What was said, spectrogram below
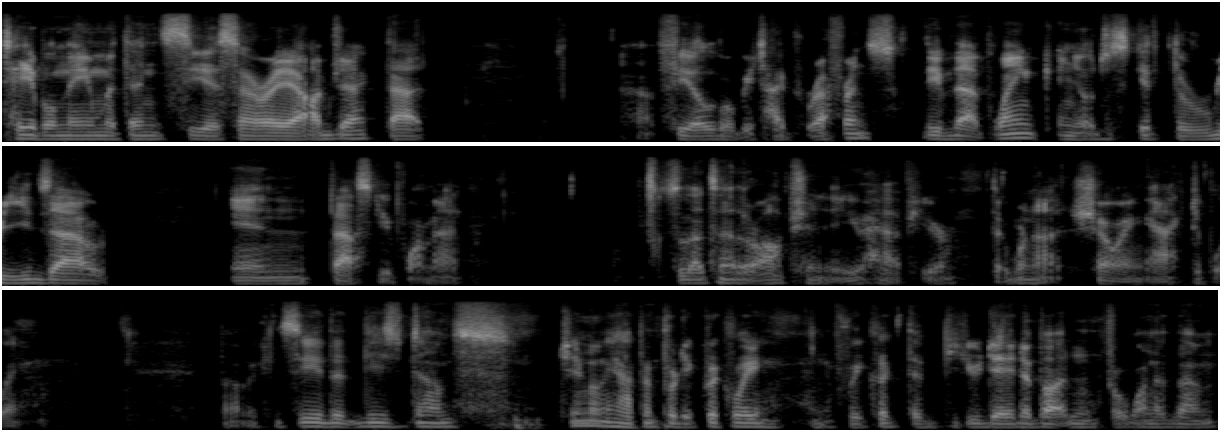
table name within CSRA object, that uh, field where we type reference, leave that blank and you'll just get the reads out in FASTQ format. So that's another option that you have here that we're not showing actively. But we can see that these dumps generally happen pretty quickly. And if we click the view data button for one of them,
